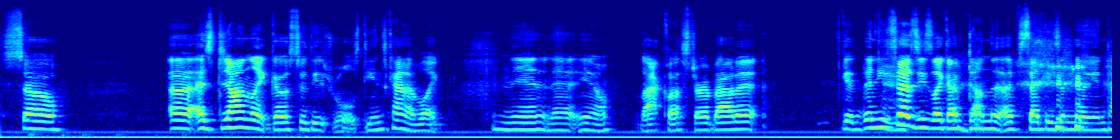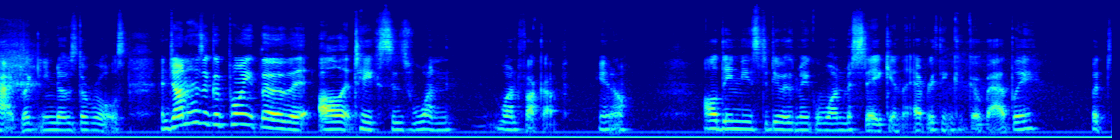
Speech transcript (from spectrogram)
So, uh, as John like goes through these rules, Dean's kind of like, nah, nah, nah, you know, lackluster about it. And he Hmm. says he's like, I've done that. I've said these a million times. Like he knows the rules. And John has a good point though that all it takes is one, one fuck up. You know, all Dean needs to do is make one mistake and everything could go badly. But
